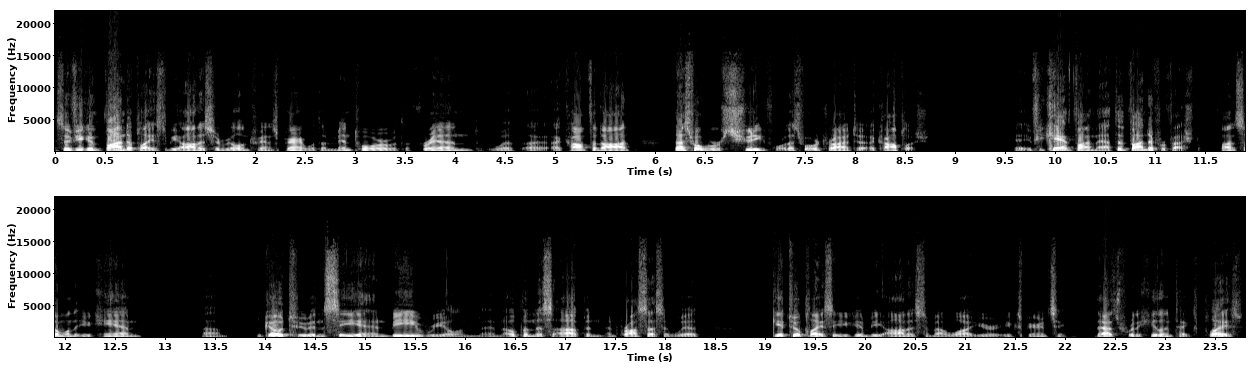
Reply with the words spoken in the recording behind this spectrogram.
So if you can find a place to be honest and real and transparent with a mentor, with a friend, with a, a confidant, that's what we're shooting for. That's what we're trying to accomplish. If you can't find that, then find a professional. Find someone that you can um, go to and see and be real and, and open this up and, and process it with, get to a place that you can be honest about what you're experiencing. That's where the healing takes place.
